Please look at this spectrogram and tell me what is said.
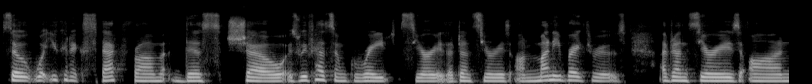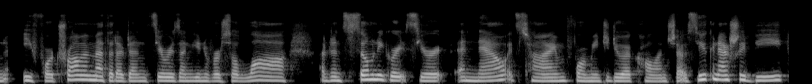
So, what you can expect from this show is we've had some great series. I've done series on money breakthroughs, I've done series on E4 trauma method, I've done series on universal law, I've done so many great series. And now it's time for me to do a call in show. So, you can actually be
